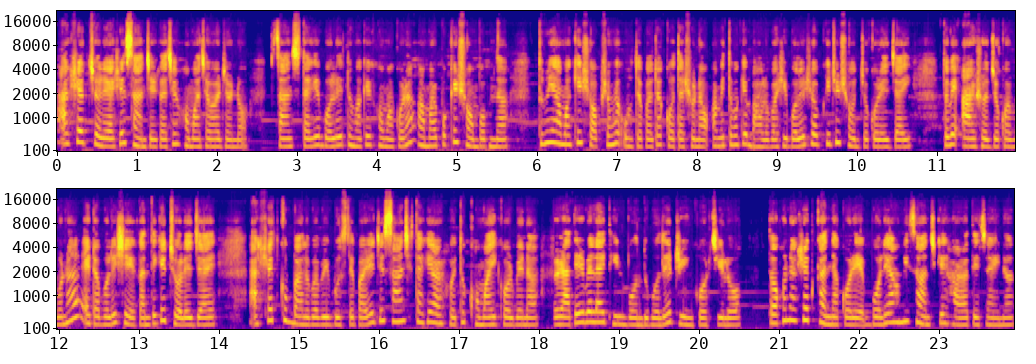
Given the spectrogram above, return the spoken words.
আকসাদ চলে আসে সাঞ্জের কাছে ক্ষমা চাওয়ার জন্য। সাঞ্জ তাকে বলে, তোমাকে ক্ষমা করা আমার পক্ষে সম্ভব না। তুমি আমাকে সবসময় উল্টাপাল্টা কথা শোনাও। আমি তোমাকে ভালোবাসি বলে সব কিছু সহ্য করে যাই। তবে আর সহ্য করব না। এটা বলে সে এখান থেকে চলে যায়। আকসাদ খুব ভালোভাবেই বুঝতে পারে যে সাঞ্জ তাকে আর হয়তো ক্ষমাই করবে না। রাতের বেলায় তিন বন্ধু বলে ড্রিঙ্ক করছিল। তখন আকসাদ কান্না করে বলে, আমি সাঞ্জকে হারাতে চাই না।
